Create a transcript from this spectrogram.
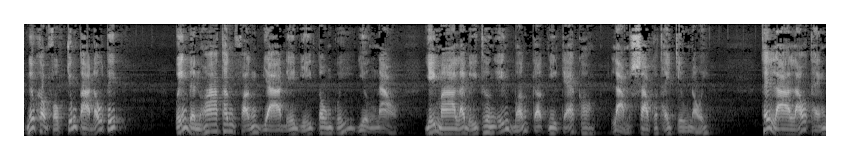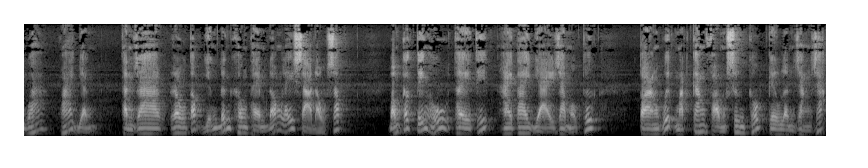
nếu không phục chúng ta đấu tiếp. Uyển Đình Hoa thân phận và địa vị tôn quý dường nào Vậy mà lại bị Thương Yến bẩn cợt như trẻ con, làm sao có thể chịu nổi. Thế là lão thẹn quá, hóa giận, thành ra râu tóc dựng đứng không thèm đón lấy xà đầu sóc. Bỗng cất tiếng hú thề thiết, hai tay dài ra một thước, toàn quyết mạch căn phòng xương cốt kêu lên răng rắc.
